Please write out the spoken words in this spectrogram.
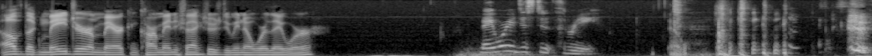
of the major American car manufacturers, do we know where they were? They were a distant three. No.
